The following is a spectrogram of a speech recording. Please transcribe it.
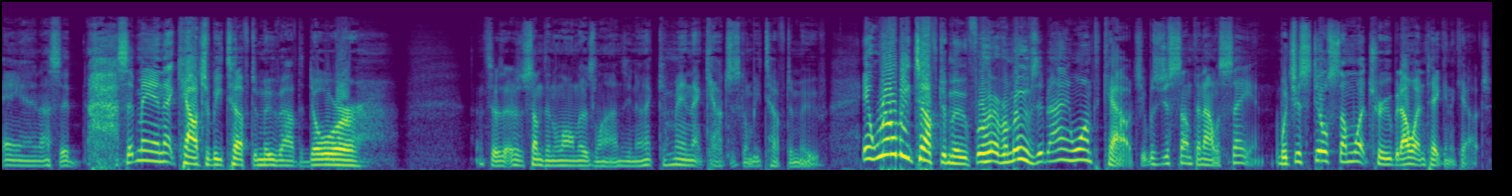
And I said, I said, man, that couch would be tough to move out the door. So there was something along those lines, you know. That, man, that couch is going to be tough to move. It will be tough to move for whoever moves it, but I didn't want the couch. It was just something I was saying, which is still somewhat true, but I wasn't taking the couch.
